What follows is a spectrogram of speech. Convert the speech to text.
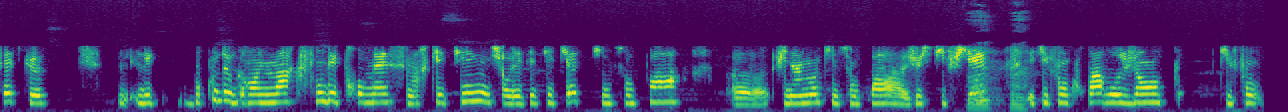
fait que les, beaucoup de grandes marques font des promesses marketing sur les étiquettes qui ne sont pas euh, finalement qui ne sont pas justifiées et qui font croire aux gens qu'ils font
